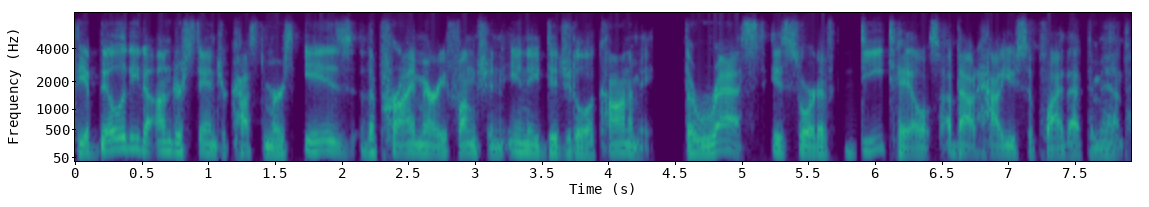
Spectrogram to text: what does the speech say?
the ability to understand your customers is the primary function in a digital economy. The rest is sort of details about how you supply that demand.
